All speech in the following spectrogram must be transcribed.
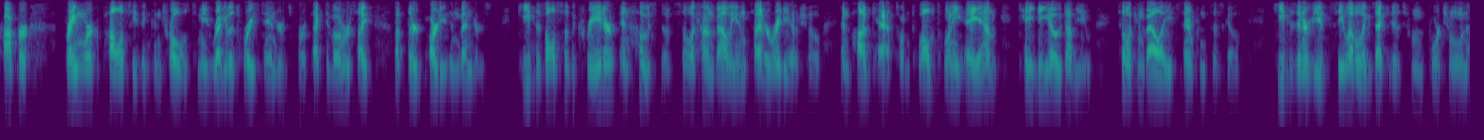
proper framework, policies, and controls to meet regulatory standards for effective oversight of third parties and vendors. Keith is also the creator and host of Silicon Valley Insider radio show and podcast on 1220 AM KDOW, Silicon Valley, San Francisco. Keith has interviewed C-level executives from Fortune 100,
